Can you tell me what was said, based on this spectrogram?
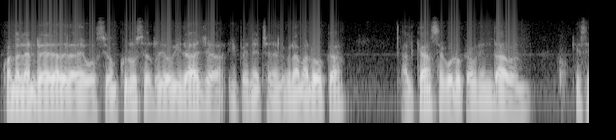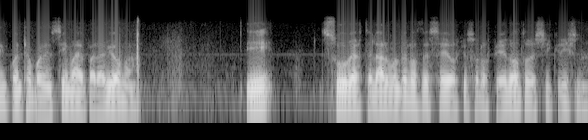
Cuando la enredadera de la devoción cruza el río Viraya y penetra en el Brahma Loka, alcanza Goloka Brindavan, que se encuentra por encima de Parabioma, y sube hasta el árbol de los deseos, que son los pies de Sri Krishna.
